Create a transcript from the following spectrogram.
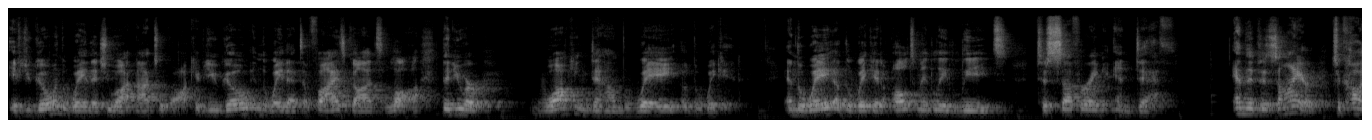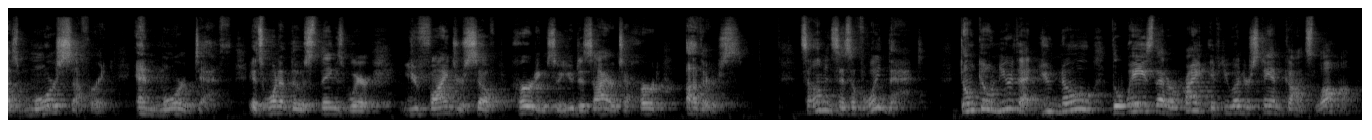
If you go in the way that you ought not to walk, if you go in the way that defies God's law, then you are walking down the way of the wicked. And the way of the wicked ultimately leads to suffering and death, and the desire to cause more suffering and more death. It's one of those things where you find yourself hurting, so you desire to hurt others. Solomon says, avoid that. Don't go near that. You know the ways that are right if you understand God's law.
